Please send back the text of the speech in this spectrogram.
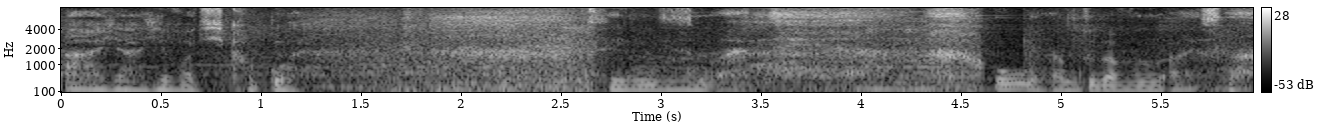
Ah ja, hier wollte ich gucken. Wegen diesem einen. Oh, und haben sogar Will Eisner.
